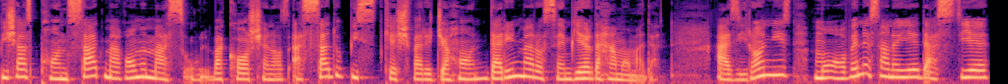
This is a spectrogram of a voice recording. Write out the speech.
بیش از 500 مقام مسئول و کارشناس از 120 کشور جهان در این مراسم گرد هم آمدند از ایران نیز معاون صنایع دستی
